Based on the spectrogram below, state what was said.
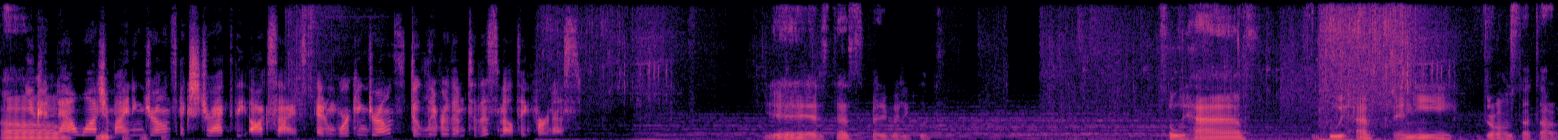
You can Um, now watch mm, mining mm, mm, drones extract the oxides, and working drones deliver them to the smelting furnace. Yes, that's very very good. So we have, do we have any drones that are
